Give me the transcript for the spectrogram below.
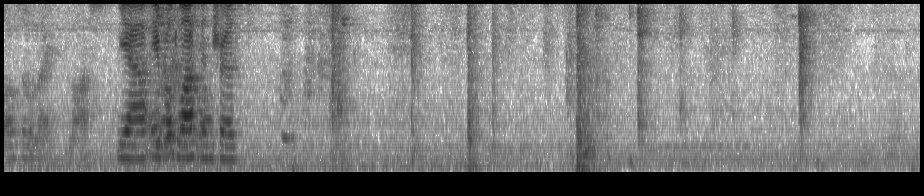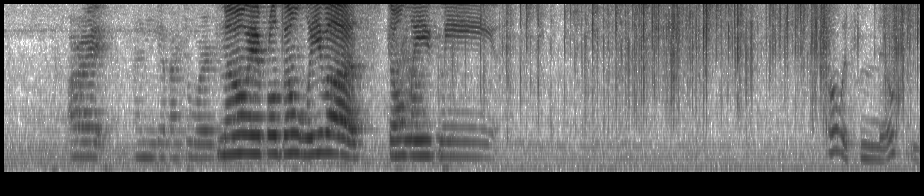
Also like lost. Yeah, so April's lost interest. All right, I need to get back to work. No, April, don't leave us. Don't leave me. Oh, it's milky.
